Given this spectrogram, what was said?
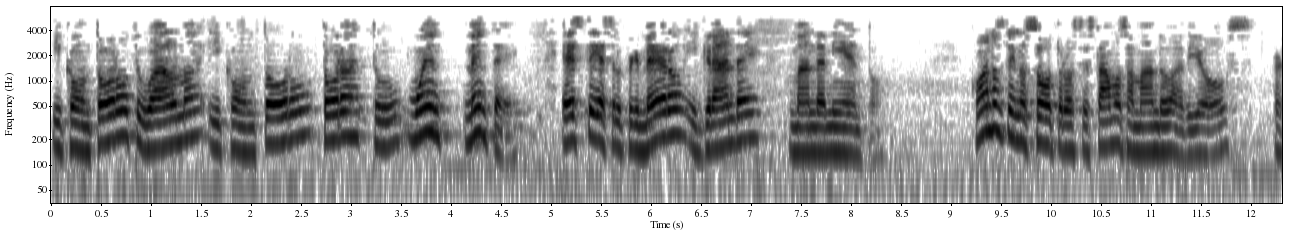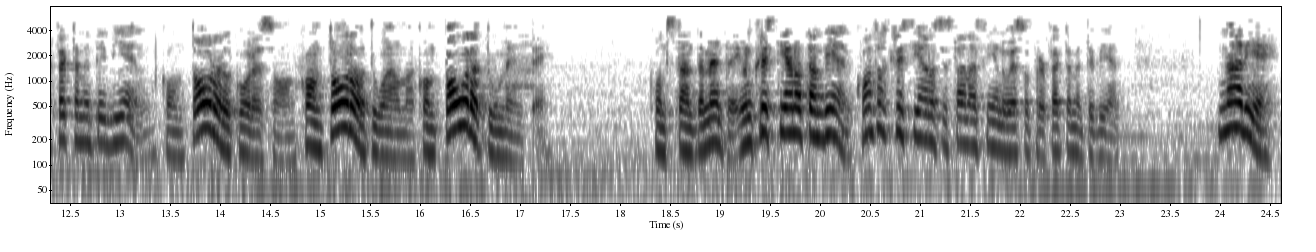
y con todo tu alma y con todo, toda tu mente. Este es el primero y grande mandamiento. ¿Cuántos de nosotros estamos amando a Dios perfectamente bien, con todo el corazón, con toda tu alma, con toda tu mente? Constantemente. Un cristiano también. ¿Cuántos cristianos están haciendo eso perfectamente bien? Nadie.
